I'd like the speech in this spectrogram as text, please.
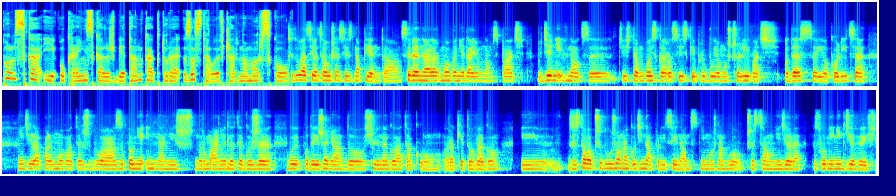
polska i ukraińska Elżbietanka, które zostały w Czarnomorsku. Sytuacja cały czas jest napięta. Syreny alarmowe nie dają nam spać w dzień i w nocy. Gdzieś tam wojska rosyjskie próbują uszczeliwać Odessę i okolice. Niedziela Palmowa też była zupełnie inna niż normalnie, dlatego że były podejrzenia do silnego ataku rakietowego i została przedłużona godzina policyjna, więc nie można było przez całą niedzielę dosłownie nigdzie wyjść.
